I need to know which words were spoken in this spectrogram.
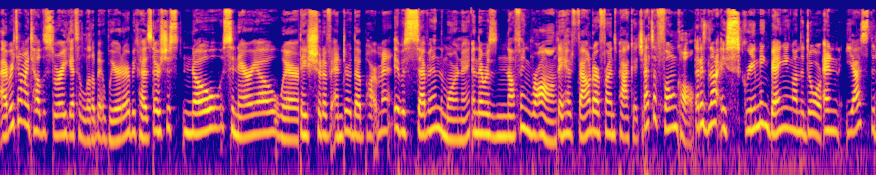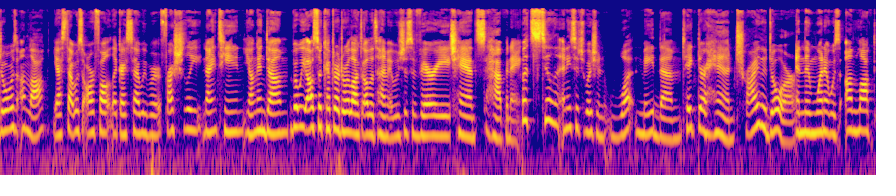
every time I tell the story, it gets a little bit weirder because there's just no scenario where they should have entered the apartment. It was seven in the morning and there was nothing wrong. They had found our friend's package. That's a phone call. That is not a screaming banging on the door. And yes, the door was unlocked. Yes, that was our fault. Like I said, we were freshly 19, young and dumb, but we also kept our door locked all the time. It was just a very chance happening. But still, in any situation, what made them take their hand, try the door, and then when it was unlocked,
